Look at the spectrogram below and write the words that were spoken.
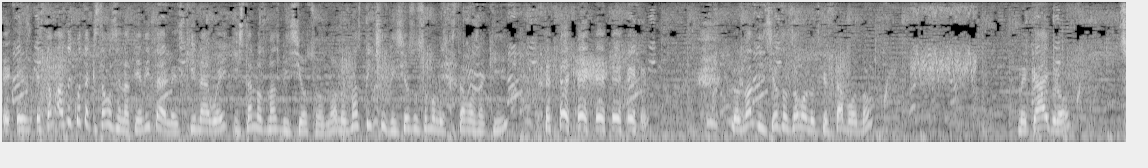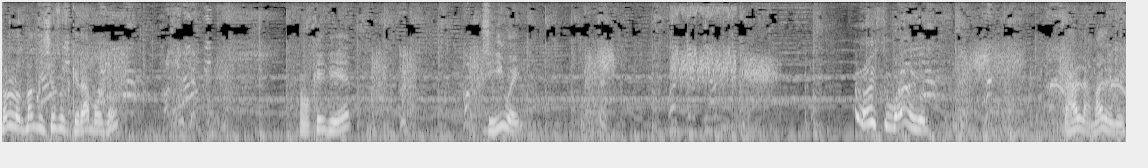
Eh, haz de cuenta que estamos en la tiendita de la esquina, güey, y están los más viciosos, ¿no? Los más pinches viciosos somos los que estamos aquí. los más viciosos somos los que estamos, ¿no? Me cae, bro. Son los más viciosos que damos, ¿no? Ok, bien. Sí, güey. Ay, su madre, güey. A la madre, güey.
